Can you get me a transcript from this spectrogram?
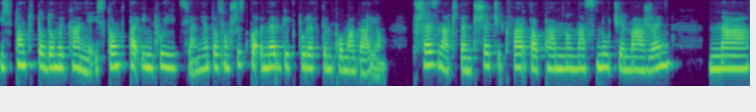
I stąd to domykanie, i stąd ta intuicja. Nie? To są wszystko energie, które w tym pomagają. Przeznacz ten trzeci kwartał, Panno, na snucie marzeń, na,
